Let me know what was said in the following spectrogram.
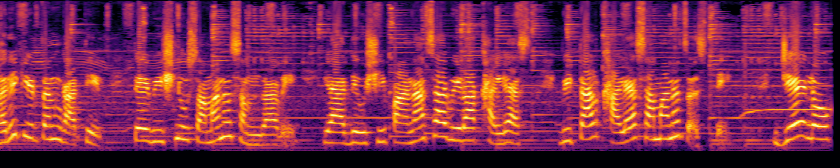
हरिकीर्तन गातील ते विष्णू समान समजावे. या दिवशी पानाचा विडा खाल्ल्यास विटाळ खाल्यासमानच असते. जे लोक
